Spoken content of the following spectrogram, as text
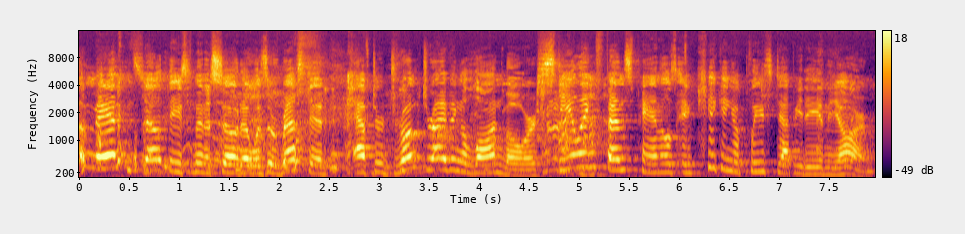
A man in southeast Minnesota was arrested after drunk driving a lawnmower, stealing fence panels, and kicking a police deputy in the arm.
